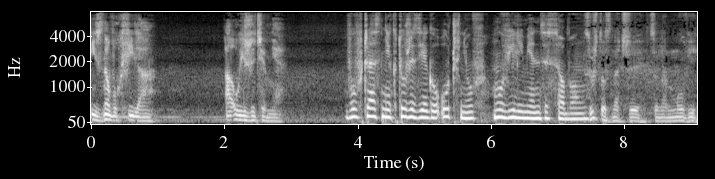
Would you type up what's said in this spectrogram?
I znowu chwila, a ujrzycie mnie. Wówczas niektórzy z jego uczniów mówili między sobą. Cóż to znaczy, co nam mówi?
